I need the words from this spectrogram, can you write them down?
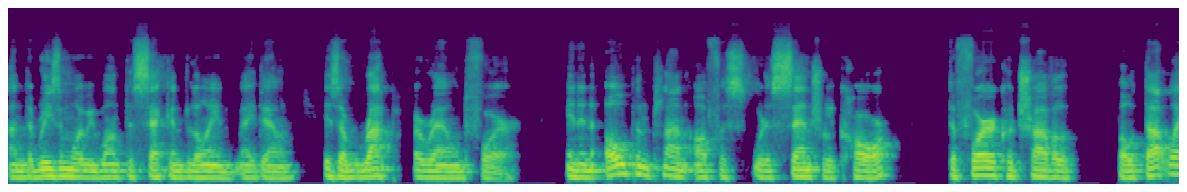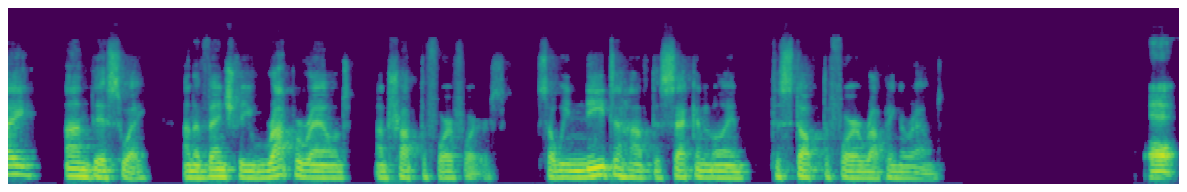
and the reason why we want the second line made down, is a wrap around fire. In an open plan office with a central core, the fire could travel both that way and this way and eventually wrap around and trap the firefighters. So we need to have the second line to stop the fire wrapping around. Eh,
